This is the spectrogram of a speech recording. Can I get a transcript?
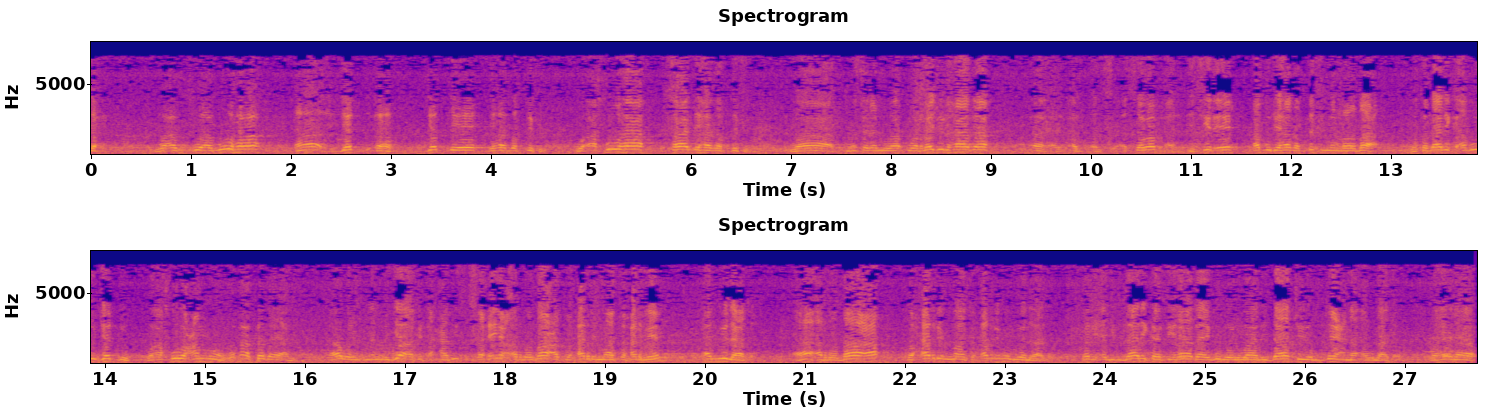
لها وأبوها جد جد لهذا الطفل. وأخوها خال لهذا الطفل. ومثلا والرجل هذا السبب يصير إيه؟ أبو لهذا الطفل من الرضاعه وكذلك أبوه جده وأخوه عمه وهكذا يعني. لأنه جاء في الأحاديث الصحيحة الرضاعة تحرم ما تحرم الولادة. ها الرضاعة تحرم ما تحرم الولادة. فلأجل ذلك في هذا يقول والوالدات يرضعن أولادهم. وهنا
